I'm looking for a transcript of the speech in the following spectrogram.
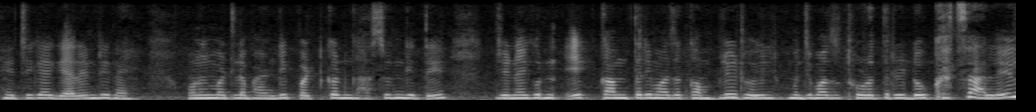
ह्याची काही गॅरंटी नाही. म्हणून म्हटलं भांडी पटकन घासून घेते. जेणेकरून एक काम तरी माझं कंप्लीट होईल. म्हणजे माझं थोडं तरी डोकं चालेल.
